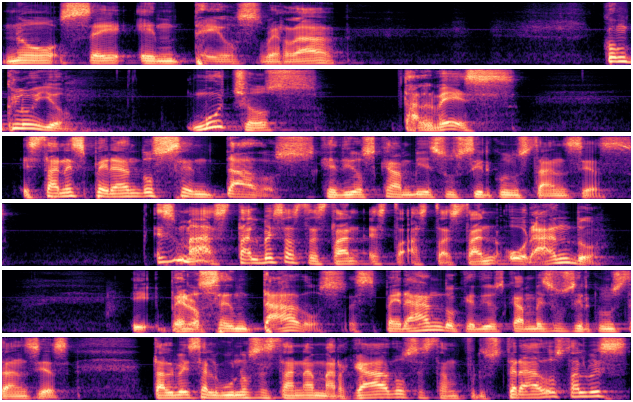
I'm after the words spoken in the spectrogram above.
no se enteos, ¿verdad? Concluyo. Muchos, tal vez, están esperando sentados que Dios cambie sus circunstancias. Es más, tal vez hasta están, hasta están orando, pero sentados, esperando que Dios cambie sus circunstancias. Tal vez algunos están amargados, están frustrados, tal vez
